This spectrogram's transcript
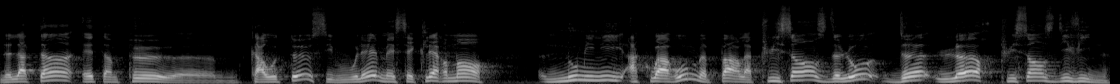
Le latin est un peu euh, chaotique, si vous voulez, mais c'est clairement numini aquarum par la puissance de l'eau de leur puissance divine.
